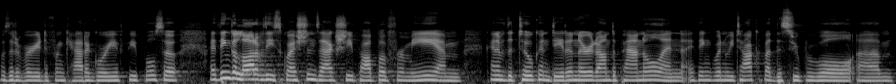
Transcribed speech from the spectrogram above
was it a very different category of people? So I think a lot of these questions actually pop up for me. I'm kind of the token data nerd on the panel, and I think when we talk about the Super Bowl, um,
